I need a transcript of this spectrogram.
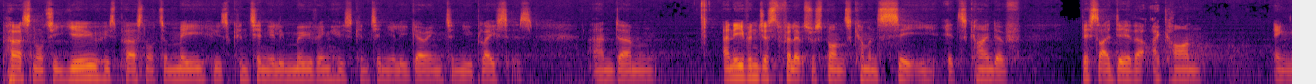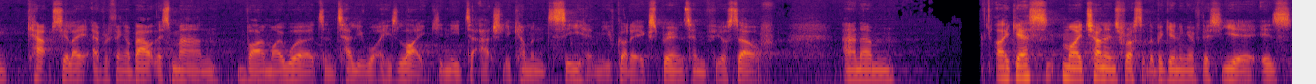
personal to you, who's personal to me, who's continually moving, who's continually going to new places. And, um, and even just Philip's response, come and see, it's kind of this idea that I can't encapsulate everything about this man via my words and tell you what he's like. You need to actually come and see him. You've got to experience him for yourself. And um, I guess my challenge for us at the beginning of this year is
